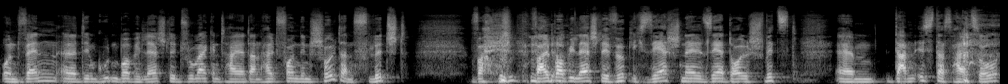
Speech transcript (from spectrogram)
Und wenn äh, dem guten Bobby Lashley Drew McIntyre dann halt von den Schultern flitscht, weil, weil Bobby Lashley wirklich sehr schnell, sehr doll schwitzt, ähm, dann ist das halt so.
